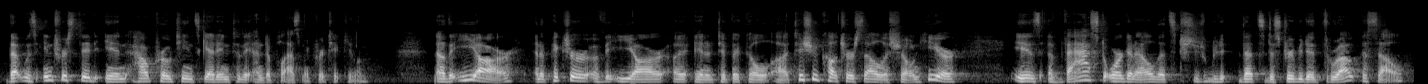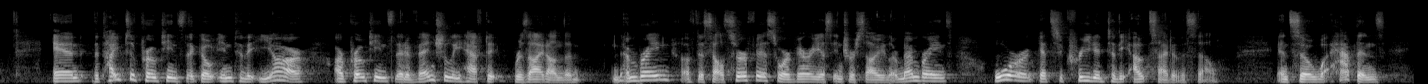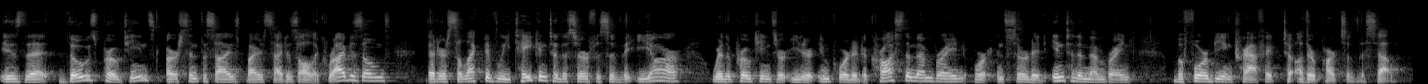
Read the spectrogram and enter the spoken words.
that was interested in how proteins get into the endoplasmic reticulum. Now, the ER, and a picture of the ER in a typical uh, tissue culture cell is shown here, is a vast organelle that's, distributed, that's distributed throughout the cell. And the types of proteins that go into the ER are proteins that eventually have to reside on the membrane of the cell surface or various intracellular membranes or get secreted to the outside of the cell. And so what happens is that those proteins are synthesized by cytosolic ribosomes that are selectively taken to the surface of the ER where the proteins are either imported across the membrane or inserted into the membrane before being trafficked to other parts of the cell.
